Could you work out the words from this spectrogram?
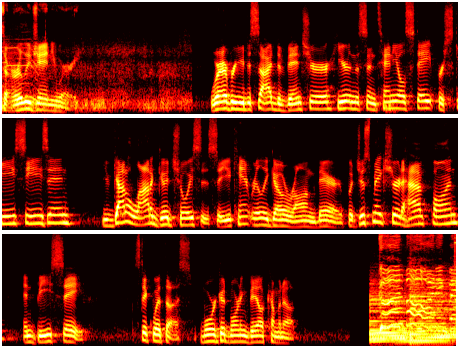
to early January. Wherever you decide to venture here in the Centennial State for ski season, you've got a lot of good choices, so you can't really go wrong there. But just make sure to have fun and be safe. Stick with us. More Good Morning Vail coming up. Good morning, Vail.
